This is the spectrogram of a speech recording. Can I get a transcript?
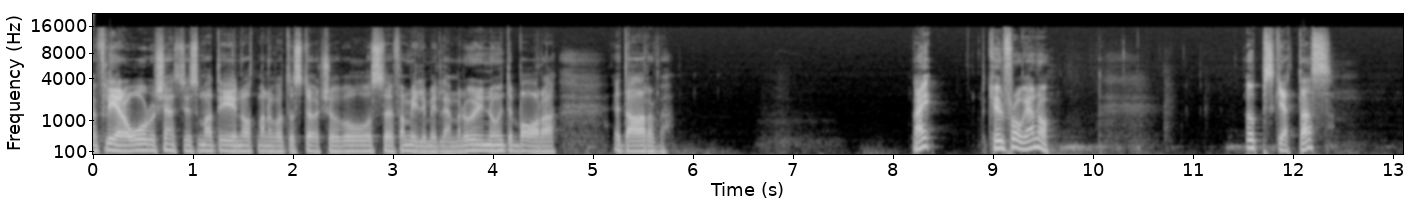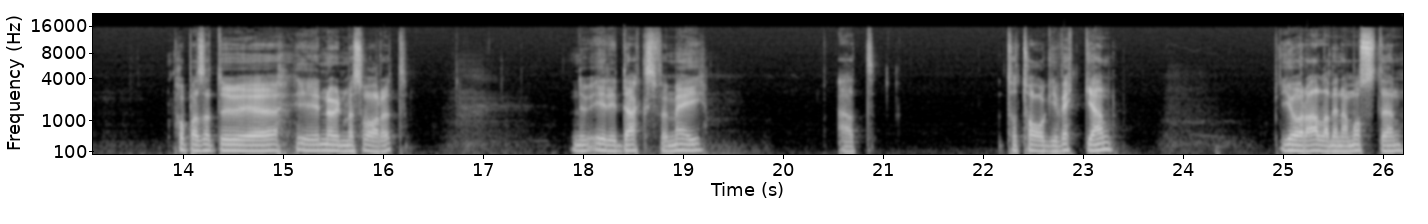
Men flera år då känns det som att det är något man har gått och stört sig hos eh, familjemedlemmar. Då är det nog inte bara ett arv. Nej, kul fråga ändå. Uppskattas. Hoppas att du eh, är nöjd med svaret. Nu är det dags för mig att ta tag i veckan. Göra alla mina måsten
